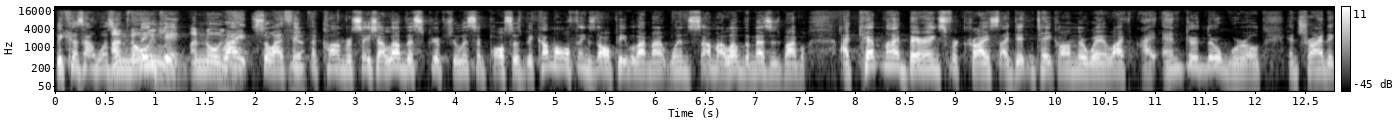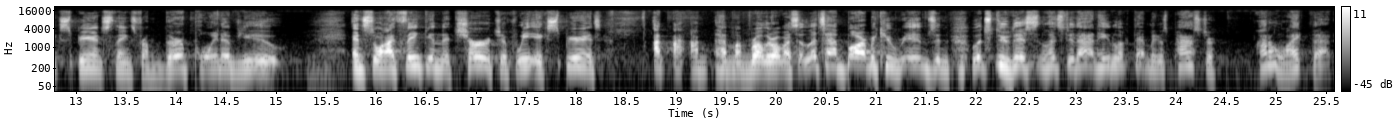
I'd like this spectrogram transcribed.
because I wasn't Unknowingly, thinking. unknowingly. Right. So I think Yeah. the conversation, I love this scripture. Listen, Paul says, Become all things to all people, I might win some. I love the message Bible. I kept my bearings for Christ. I didn't take on their way of life. I entered their world and tried to experience things from their point of view. And so I think in the church, if we experience, I, I, I had my brother over, I said, let's have barbecue ribs and let's do this and let's do that. And he looked at me and goes, Pastor, I don't like that.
